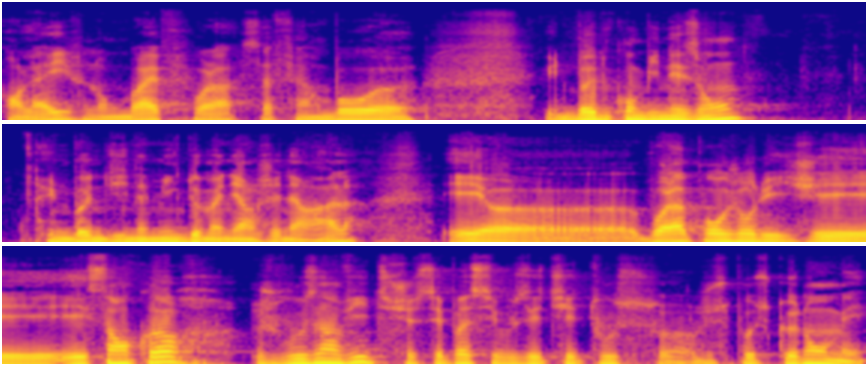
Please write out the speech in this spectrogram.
en live. Donc bref, voilà, ça fait un beau, une bonne combinaison, une bonne dynamique de manière générale. Et euh, voilà pour aujourd'hui. Et ça encore, je vous invite, je ne sais pas si vous étiez tous, je suppose que non, mais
